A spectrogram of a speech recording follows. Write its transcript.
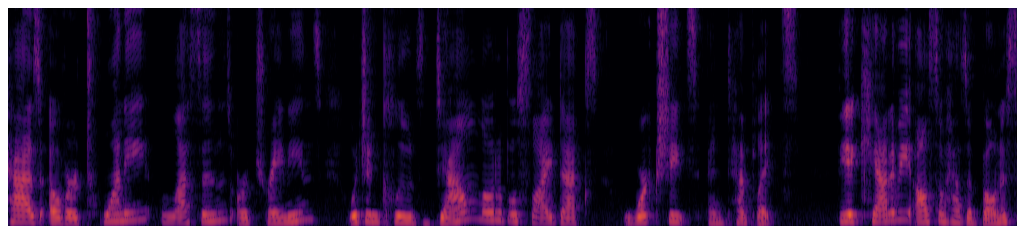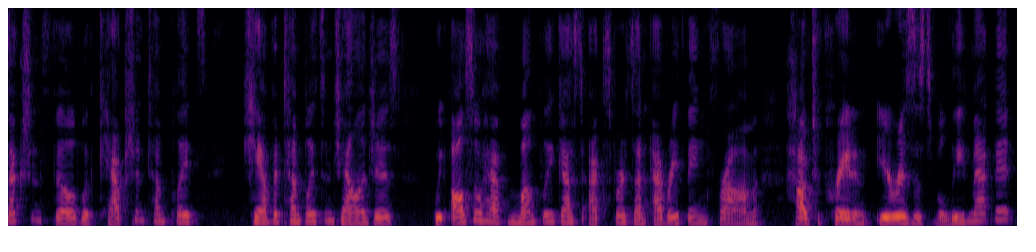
has over 20 lessons or trainings, which includes downloadable slide decks, worksheets, and templates. The Academy also has a bonus section filled with caption templates, Canva templates, and challenges. We also have monthly guest experts on everything from how to create an irresistible lead magnet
